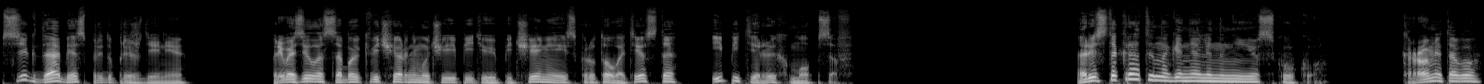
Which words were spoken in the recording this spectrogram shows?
всегда без предупреждения. Привозила с собой к вечернему чаепитию печенье из крутого теста и пятерых мопсов. Аристократы нагоняли на нее скуку. Кроме того,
